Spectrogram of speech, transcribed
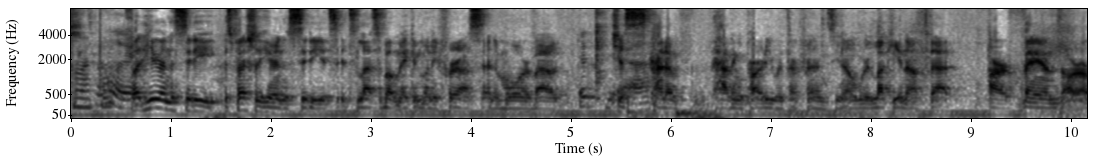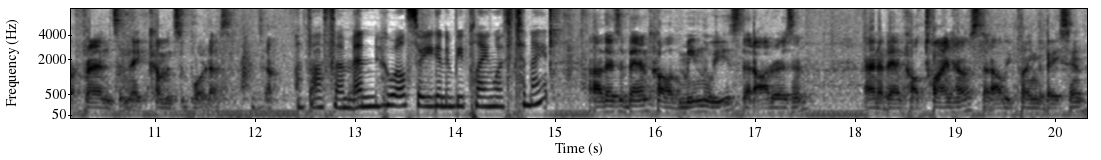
Something like that. But here in the city, especially here in the city, it's it's less about making money for us and more about It- just yeah. kind of having a party with our friends. You know, we're lucky enough that our fans are our friends and they come and support us. So That's awesome. And who else are you going to be playing with tonight? uh, there's a band called Mean Louise that Audra is in, and a band called Twine House that I'll be playing the bass in,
